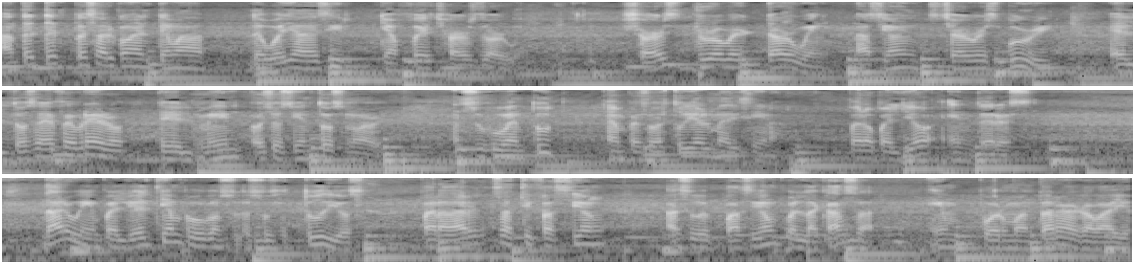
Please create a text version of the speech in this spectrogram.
Antes de empezar con el tema, le voy a decir quién fue Charles Darwin. Charles Robert Darwin nació en Shrewsbury el 12 de febrero del 1809. En su juventud empezó a estudiar medicina, pero perdió interés. Darwin perdió el tiempo con sus estudios para dar satisfacción a su pasión por la caza y por montar a caballo.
